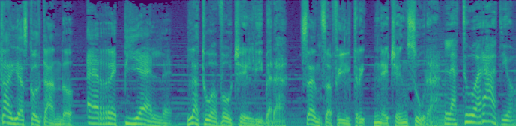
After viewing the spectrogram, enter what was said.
Stai ascoltando RPL. la tua voce libera, senza filtri né censura. La tua radio.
